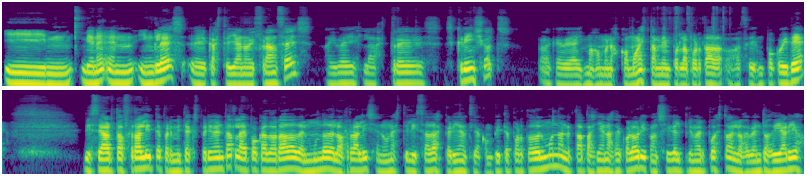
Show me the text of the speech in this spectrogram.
Y viene en inglés, eh, castellano y francés. Ahí veis las tres screenshots para que veáis más o menos cómo es. También por la portada os hacéis un poco idea. Dice Art of Rally te permite experimentar la época dorada del mundo de los rallies en una estilizada experiencia. Compite por todo el mundo en etapas llenas de color y consigue el primer puesto en los eventos diarios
